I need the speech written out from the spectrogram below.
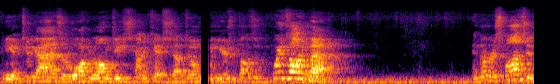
And you got two guys that are walking along, Jesus kind of catches up to them, and he hears them talk, says, What are you talking about? And their response is,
